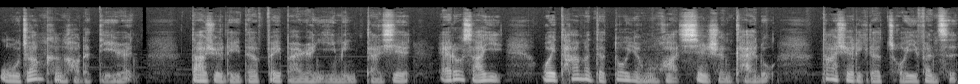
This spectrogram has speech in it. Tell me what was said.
武装很好的敌人。大学里的非白人移民感谢 Adel Said 为他们的多元文化献身开路。大学里的左翼分子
